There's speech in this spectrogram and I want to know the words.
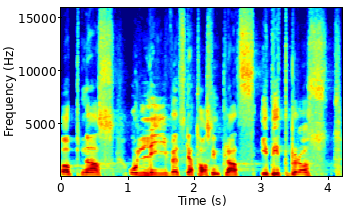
öppnas och livet ska ta sin plats i ditt bröst.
